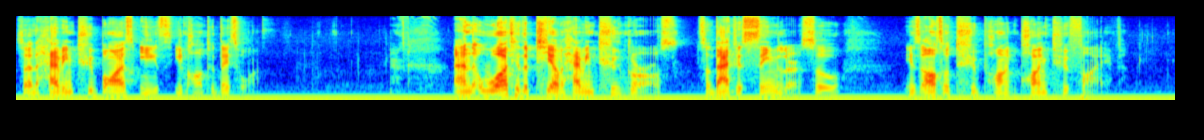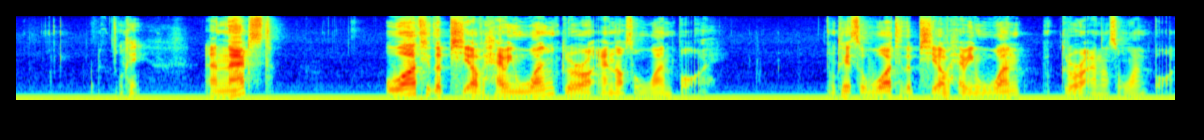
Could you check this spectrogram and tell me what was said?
So having two boys is equal to this one. And what is the P of having two girls? So that is similar. So it's also 2.25. Okay. And next, what is the P of having one girl and also one boy? Okay, so what is the P of having one girl and also one boy?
